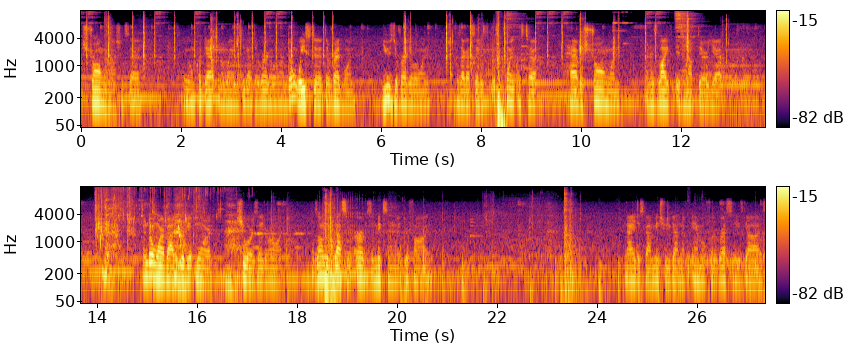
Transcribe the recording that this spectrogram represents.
The strong one, I should say. We're gonna put that one away unless you got the regular one. Don't waste the, the red one. Use the regular one. Because like I said, it's, it's pointless to have a strong one when his life isn't up there yet. And don't worry about it, you'll get more cures later on. As long as you got some herbs to mix them with, you're fine. Now you just gotta make sure you got enough ammo for the rest of these guys.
